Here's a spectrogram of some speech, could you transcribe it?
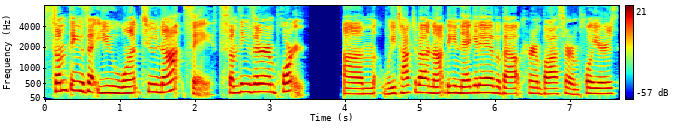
some things that you want to not say, some things that are important. Um, we talked about not being negative about current boss or employers.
